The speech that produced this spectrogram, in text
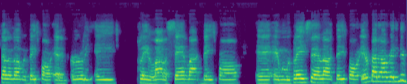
fell in love with baseball at an early age. Played a lot of sandlot baseball. And, and when we played sandlot baseball, everybody already knew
